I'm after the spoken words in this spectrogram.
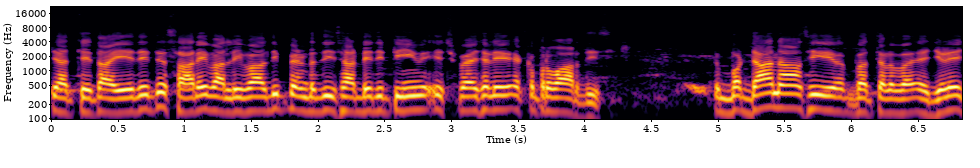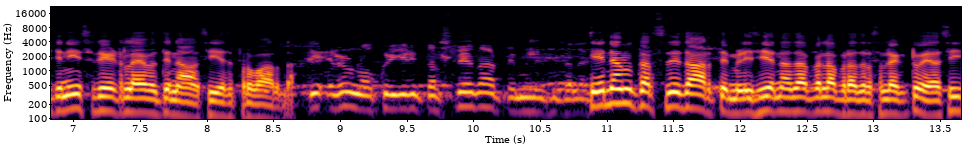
ਚਾਚੇ ਤਾਏ ਇਹਦੇ ਤੇ ਸਾਰੇ ਵਾਲੀਬਾਲ ਦੀ ਪਿੰਡ ਦੀ ਸਾਡੇ ਦੀ ਟੀਮ ਸਪੈਸ਼ਲੀ ਇੱਕ ਪਰਿਵਾਰ ਦੀ ਸੀ। ਤੇ ਵੱਡਾ ਨਾਂ ਸੀ ਮਤਲਬ ਜ਼ਿਲ੍ਹੇ 'ਚ ਨਹੀਂ ਸਟੇਟ ਲੈਵਲ ਤੇ ਨਾਂ ਸੀ ਇਸ ਪਰਿਵਾਰ ਦਾ। ਤੇ ਇਹਨਾਂ ਨੂੰ ਨੌਕਰੀ ਜਿਹੜੀ ਤਰਸ ਦੇ ਆਧਾਰ ਤੇ ਮਿਲੀ ਸੀ ਪਹਿਲਾਂ? ਇਹਨਾਂ ਨੂੰ ਤਰਸ ਦੇ ਆਧਾਰ ਤੇ ਮਿਲੀ ਸੀ ਇਹਨਾਂ ਦਾ ਪਹਿਲਾਂ ਬ੍ਰਦਰ ਸਿਲੈਕਟ ਹੋਇਆ ਸੀ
